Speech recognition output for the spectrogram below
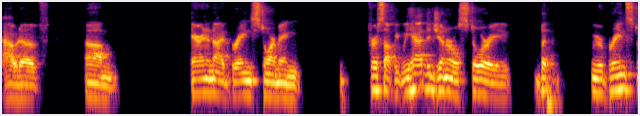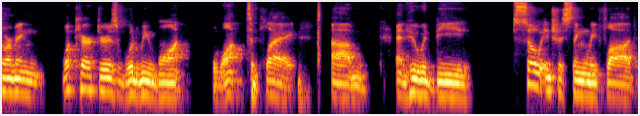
out of um, Aaron and I brainstorming first off, we had the general story, but we were brainstorming what characters would we want want to play, um, and who would be so interestingly flawed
